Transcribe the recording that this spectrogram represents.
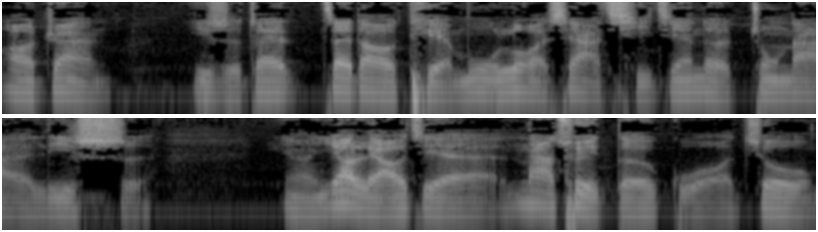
二战一直在再到铁幕落下期间的重大的历史。嗯，要了解纳粹德国，就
